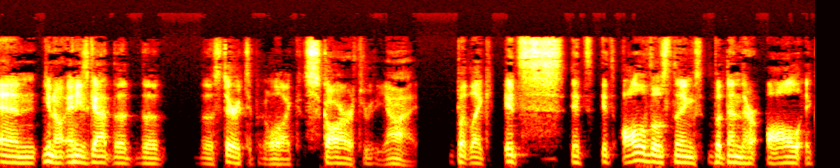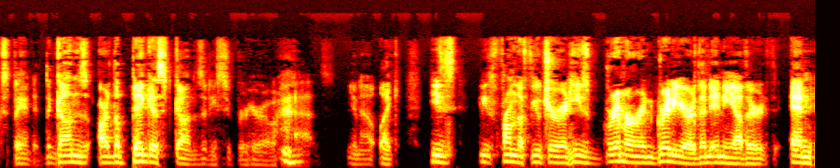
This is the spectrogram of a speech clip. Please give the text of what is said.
and, you know, and he's got the, the, the stereotypical like scar through the eye. But like, it's, it's, it's all of those things, but then they're all expanded. The guns are the biggest guns that any superhero Mhm. has, you know, like he's, he's from the future and he's grimmer and grittier than any other. And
